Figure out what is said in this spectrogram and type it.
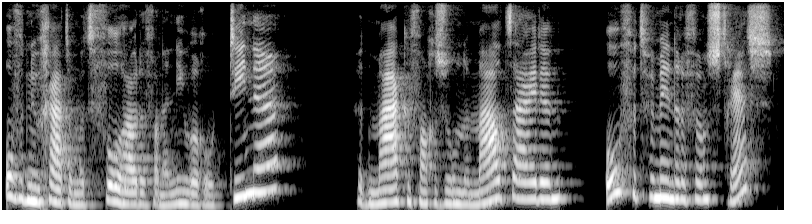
Of het nu gaat om het volhouden van een nieuwe routine, het maken van gezonde maaltijden of het verminderen van stress.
